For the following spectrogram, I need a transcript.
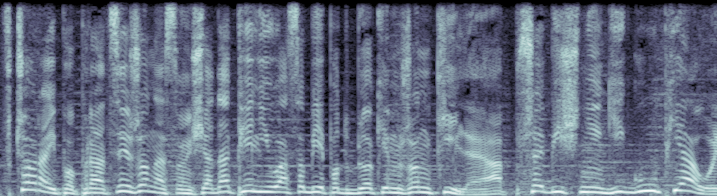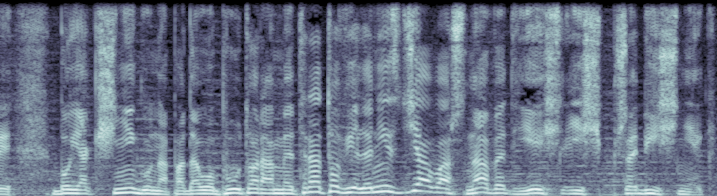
Wczoraj po pracy żona sąsiada pieliła sobie pod blokiem żonkile, a przebiśniegi głupiały, bo jak śniegu napadało półtora metra, to wiele nie zdziałasz, nawet jeśliś przebiśnieg.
